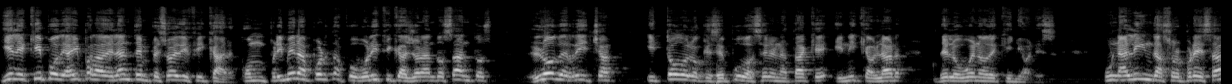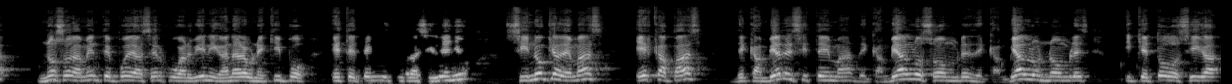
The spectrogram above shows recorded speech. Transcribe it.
Y el equipo de ahí para adelante empezó a edificar, con primera puerta futbolística Llorando Santos, lo de Richard y todo lo que se pudo hacer en ataque, y ni que hablar de lo bueno de Quiñones. Una linda sorpresa, no solamente puede hacer jugar bien y ganar a un equipo este técnico brasileño, sino que además es capaz de cambiar el sistema, de cambiar los hombres, de cambiar los nombres y que todo siga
